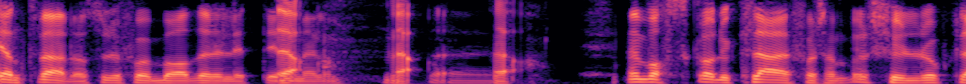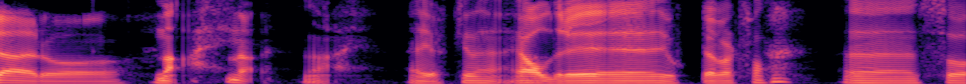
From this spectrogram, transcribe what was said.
pent vær, da, så du får bade det litt Ja. innimellom. ja, ja. Men vasker du klær, eksempel? Skyller du opp klær og Nei, Nei. nei. Jeg gjør ikke det. Jeg har aldri gjort det, i hvert fall. Uh, så,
